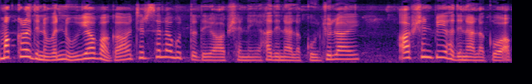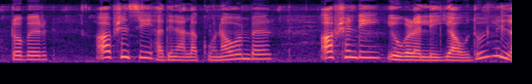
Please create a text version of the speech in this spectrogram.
ಮಕ್ಕಳ ದಿನವನ್ನು ಯಾವಾಗ ಆಚರಿಸಲಾಗುತ್ತದೆ? ಆಪ್ಷನ್ ಎ, ಹದಿನಾಲ್ಕು ಜುಲೈ. ಆಪ್ಷನ್ ಬಿ, ಹದಿನಾಲ್ಕು ಅಕ್ಟೋಬರ್. ಆಪ್ಷನ್ ಸಿ, ಹದಿನಾಲ್ಕು ನವೆಂಬರ್. ಆಪ್ಷನ್ ಡಿ, ಇವುಗಳಲ್ಲಿ ಯಾವುದೂ ಇಲ್ಲ.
